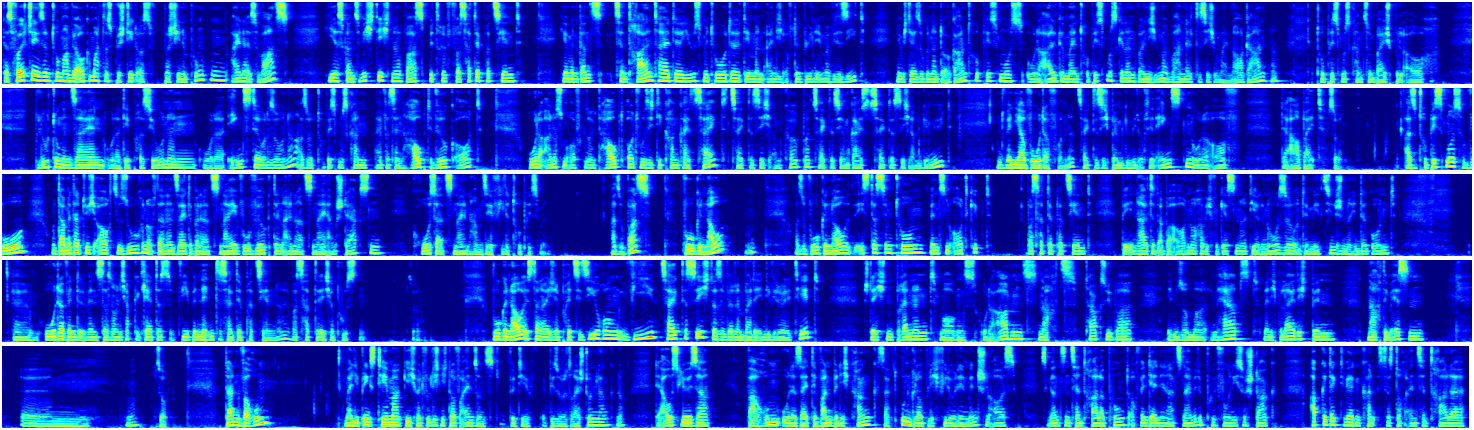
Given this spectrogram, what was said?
Das vollständige Symptom haben wir auch gemacht. Das besteht aus verschiedenen Punkten. Einer ist was. Hier ist ganz wichtig, ne, was betrifft, was hat der Patient hier haben wir einen ganz zentralen Teil der Use-Methode, den man eigentlich auf der Bühne immer wieder sieht, nämlich der sogenannte Organtropismus oder allgemein Tropismus genannt, weil nicht immer behandelt es sich um ein Organ. Ne? Tropismus kann zum Beispiel auch Blutungen sein oder Depressionen oder Ängste oder so. Ne? Also Tropismus kann einfach sein Hauptwirkort oder andersrum aufgedrückt, Hauptort, wo sich die Krankheit zeigt. Zeigt es sich am Körper, zeigt es sich am Geist, zeigt es sich am Gemüt. Und wenn ja, wo davon? Ne? Zeigt es sich beim Gemüt auf den Ängsten oder auf der Arbeit? So. Also Tropismus, wo und damit natürlich auch zu suchen auf der anderen Seite bei der Arznei, wo wirkt denn eine Arznei am stärksten? Große Arzneien haben sehr viele Tropismen. Also was? Wo genau? Hm? Also wo genau ist das Symptom, wenn es einen Ort gibt? Was hat der Patient? Beinhaltet aber auch noch, habe ich vergessen, Diagnose und den medizinischen Hintergrund. Ähm, oder wenn, es das noch nicht abgeklärt ist, wie benennt es halt der Patient? Ne? Was hat der? Ich habe Husten. So. Wo genau ist dann eigentlich eine Präzisierung? Wie zeigt es sich? Da sind wir dann bei der Individualität. Stechend, brennend, morgens oder abends, nachts, tagsüber, im Sommer, im Herbst, wenn ich beleidigt bin, nach dem Essen. Ähm, so. Dann warum? Mein Lieblingsthema, gehe ich heute wirklich nicht drauf ein, sonst wird die Episode drei Stunden lang. Ne? Der Auslöser, Warum oder seit wann bin ich krank, sagt unglaublich viel über den Menschen aus. Das ist ein ganz ein zentraler Punkt. Auch wenn der in den Arzneimittelprüfungen nicht so stark abgedeckt werden kann, ist das doch ein zentraler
